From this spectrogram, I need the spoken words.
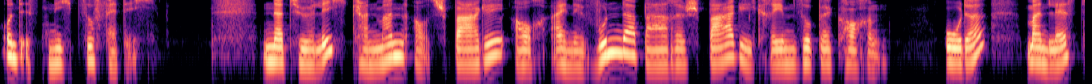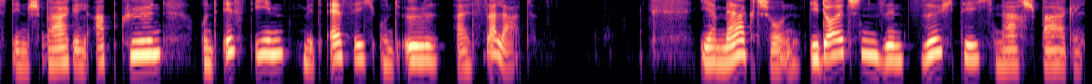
und ist nicht so fettig. Natürlich kann man aus Spargel auch eine wunderbare Spargelcremesuppe kochen. Oder man lässt den Spargel abkühlen und isst ihn mit Essig und Öl als Salat. Ihr merkt schon, die Deutschen sind süchtig nach Spargel.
